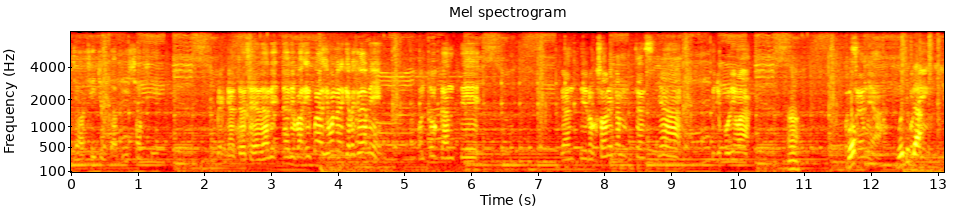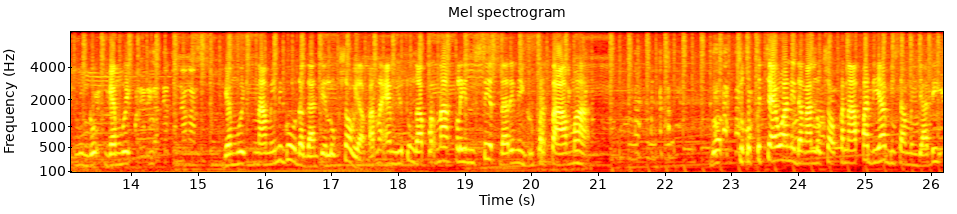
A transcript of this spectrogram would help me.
Chelsea juga bisa sih. backnya Chelsea. Dari dari Bang Iqbal gimana kira-kira nih? Untuk ganti ganti ini kan chance-nya 75 Ah, persen ya? gue juga Kuning. minggu game week game week 6 ini gue udah ganti Luxo ya. Karena MU tuh nggak pernah clean sheet dari minggu pertama. Gue cukup kecewa nih dengan Luxo. Kenapa dia bisa menjadi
